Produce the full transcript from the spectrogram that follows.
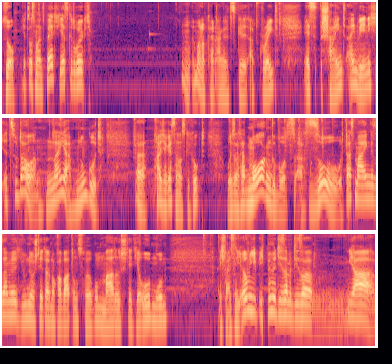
So, jetzt erstmal ins Bett. Yes gedrückt. Hm, immer noch kein Angelskill-Upgrade. Es scheint ein wenig äh, zu dauern. Naja, nun gut. Äh, habe ich ja gestern was geguckt. Wizard hat morgen Geburtstag. So, das mal eingesammelt. Junior steht da noch erwartungsvoll rum. Madel steht hier oben rum. Ich weiß nicht, irgendwie, ich bin mit dieser, mit dieser, ja,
